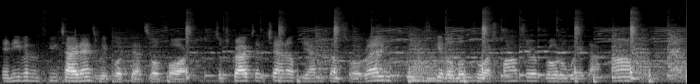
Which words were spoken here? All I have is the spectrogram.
and even the few tight ends we've looked at so far. Subscribe to the channel if you haven't done so already. Please give a look to our sponsor, rotowire.com.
